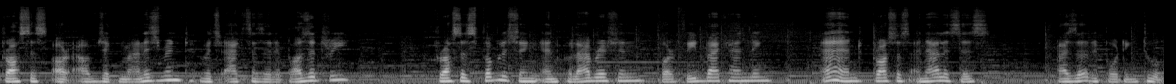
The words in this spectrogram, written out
process or object management, which acts as a repository, process publishing and collaboration for feedback handling, and process analysis as a reporting tool.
